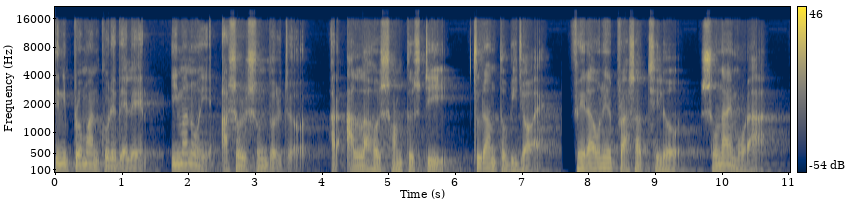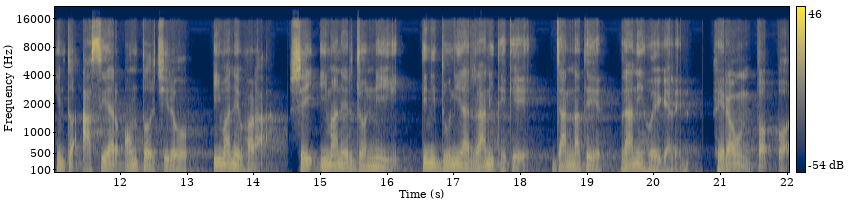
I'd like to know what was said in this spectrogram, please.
তিনি প্রমাণ করে দিলেন, ইমানই আসল সৌন্দর্য আর আল্লাহর সন্তুষ্টি চূড়ান্ত বিজয়। ফেরাউনের প্রাসাদ ছিল সোনায় মোড়া, কিন্তু আসিয়ার অন্তর ছিল ইমানে ভরা। সেই ইমানের জন্যই তিনি দুনিয়ার রানী থেকে জান্নাতের রানী হয়ে গেলেন। ফেরাউন তৎপর,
